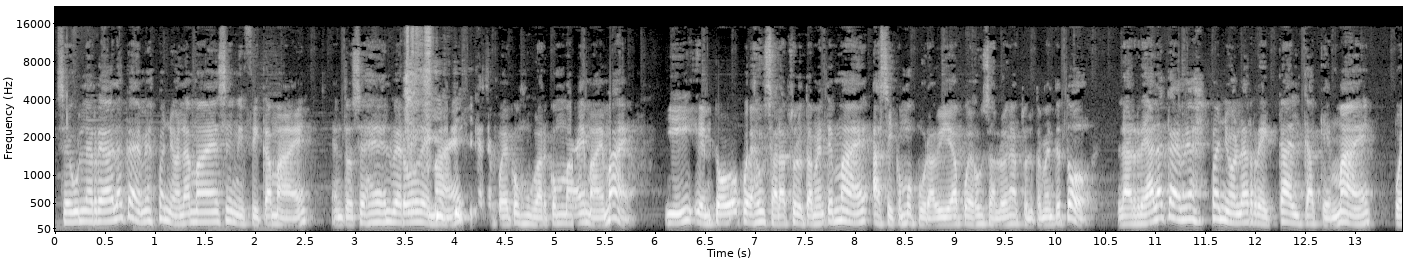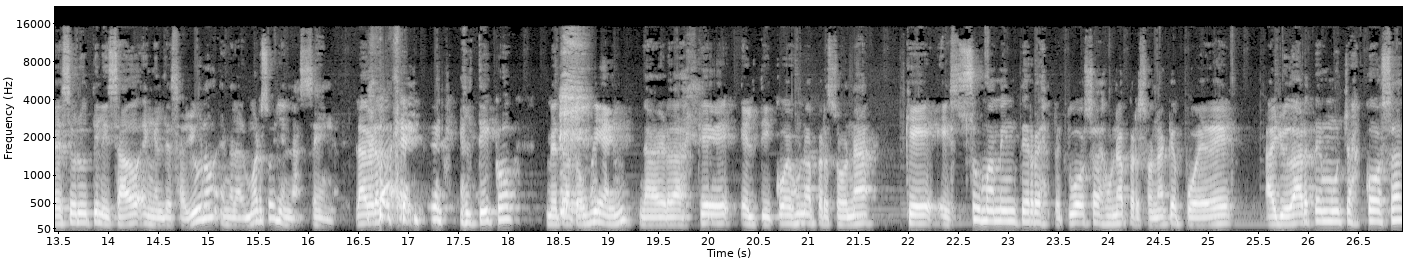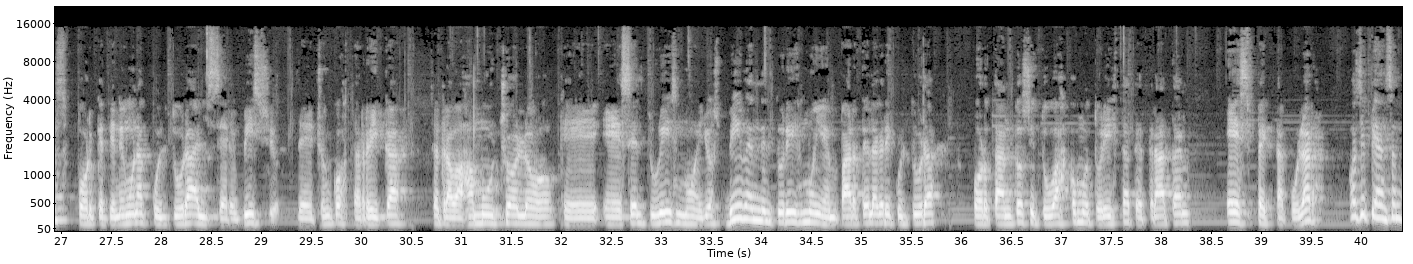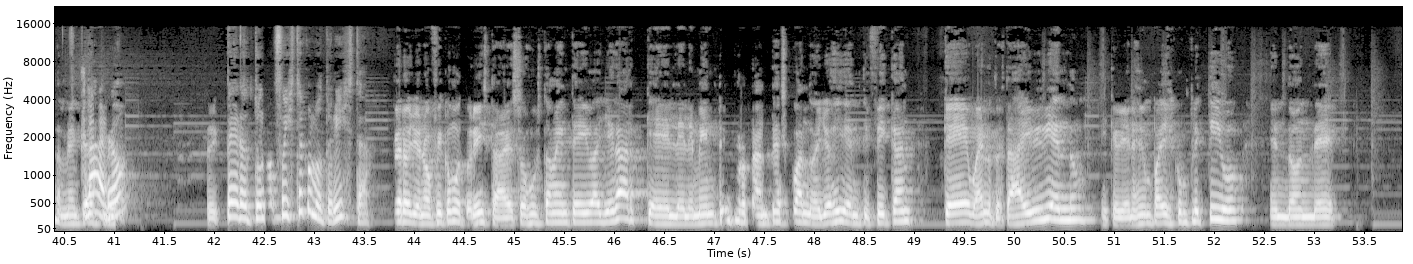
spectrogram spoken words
según la Real Academia Española, mae significa mae. Entonces es el verbo de mae que se puede conjugar con mae, mae, mae y en todo puedes usar absolutamente MAE, así como pura vida puedes usarlo en absolutamente todo. La Real Academia Española recalca que MAE puede ser utilizado en el desayuno, en el almuerzo y en la cena. La verdad es que el tico me trató bien, la verdad es que el tico es una persona que es sumamente respetuosa, es una persona que puede ayudarte en muchas cosas porque tienen una cultura al servicio. De hecho, en Costa Rica se trabaja mucho lo que es el turismo. Ellos viven del turismo y en parte de la agricultura, por tanto, si tú vas como turista, te tratan espectacular. O si piensan también que... Claro. Pero tú no fuiste como turista. Pero yo no fui como turista, eso justamente iba a llegar, que el elemento importante es cuando ellos identifican que, bueno, tú estás ahí viviendo y que vienes de un país conflictivo, en donde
